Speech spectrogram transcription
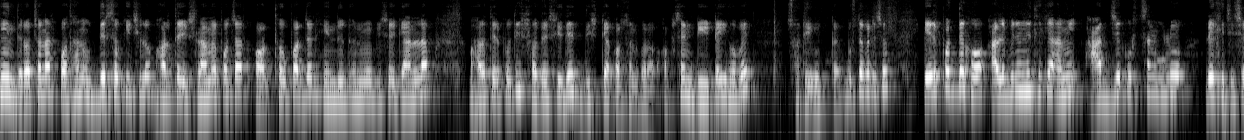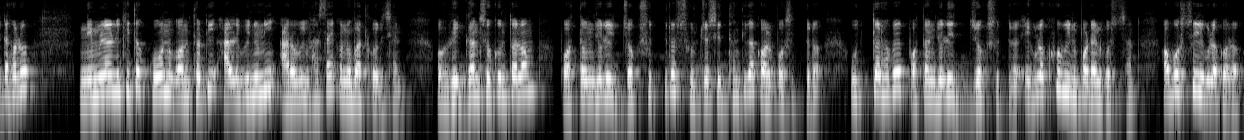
হিন্দ রচনার প্রধান উদ্দেশ্য কী ছিল? ভারতের ইসলামের প্রচার, অর্থ উপার্জন, হিন্দু ধর্মীয় বিষয়ে জ্ঞান লাভ, ভারতের প্রতি স্বদেশীদের দৃষ্টি আকর্ষণ করা। অপশন ডিটাই হবে সঠিক উত্তর। বুঝতে পেরেছ? এরপর দেখো, আলবিনুনি থেকে আমি আর যে কোশ্চেনগুলো রেখেছি, সেটা হলো, নিম্নলিখিত কোন গ্রন্থটি আলবিনুনি আরবি ভাষায় অনুবাদ করেছেন? অভিজ্ঞান শকুন্তলম পতঞ্জলির যোগসূত্র, সূর্য সিদ্ধান্তিকা, কল্পসূত্র। উত্তর হবে পতঞ্জলির যোগসূত্র। এগুলো খুব ইম্পর্টেন্ট কোশ্চেন অবশ্যই এগুলো করো।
